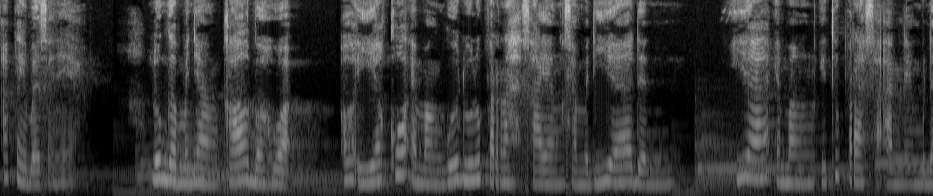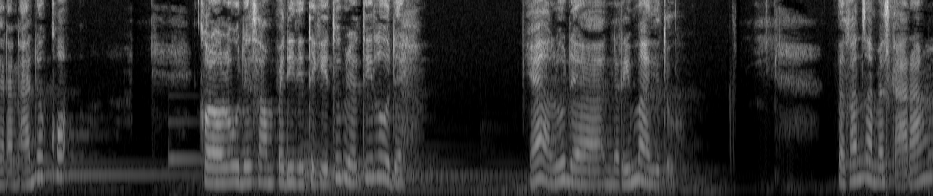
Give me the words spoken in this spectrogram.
apa ya bahasanya ya lu nggak menyangkal bahwa oh iya kok emang gue dulu pernah sayang sama dia dan iya emang itu perasaan yang beneran ada kok kalau lu udah sampai di titik itu berarti lu udah ya lu udah nerima gitu bahkan sampai sekarang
